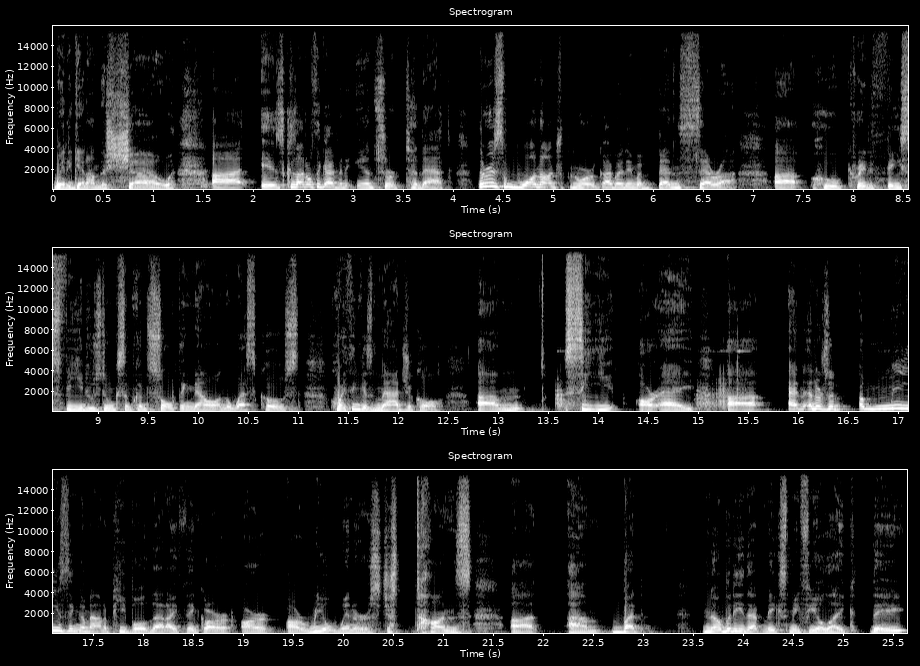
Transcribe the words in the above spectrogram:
way to get on the show, uh, is because I don't think I have an answer to that. There is one entrepreneur, a guy by the name of Ben Cera, uh, who created FaceFeed, who's doing some consulting now on the West Coast, who I think is magical, um, C-E-R-A. Uh, and, and there's an amazing amount of people that I think are, are, are real winners, just tons. Uh, um, but nobody that makes me feel like they.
